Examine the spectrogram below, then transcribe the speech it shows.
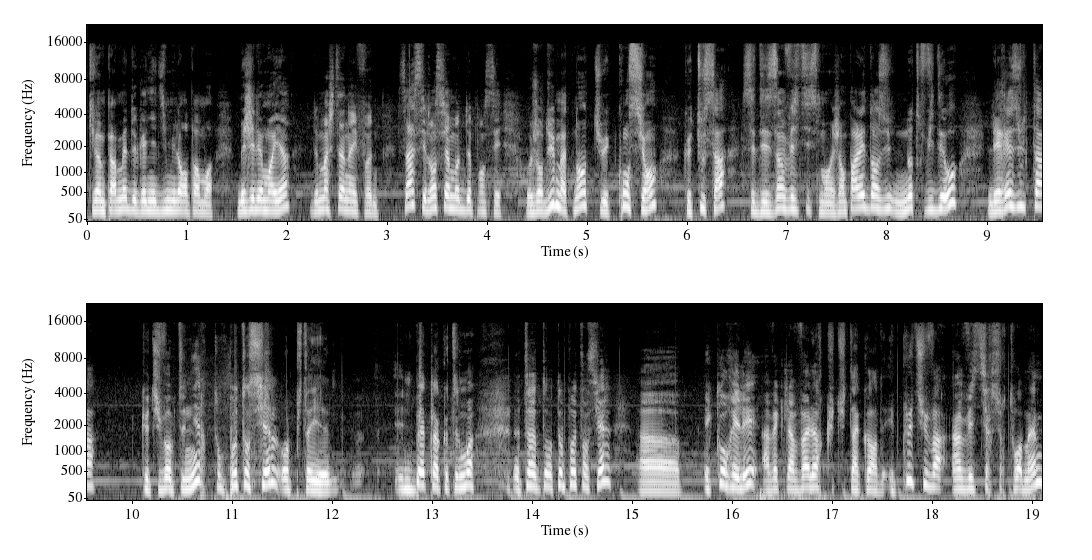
qui va me permettre de gagner 10 000 euros par mois. Mais j'ai les moyens de m'acheter un iPhone. Ça, c'est l'ancien mode de pensée. Aujourd'hui, maintenant, tu es conscient que tout ça, c'est des investissements. Et j'en parlais dans une autre vidéo. Les résultats que tu vas obtenir, ton potentiel, oh putain, il y une bête là à côté de moi, ton, potentiel euh, est corrélé avec la valeur que tu t'accordes. Et plus tu vas investir sur toi-même,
